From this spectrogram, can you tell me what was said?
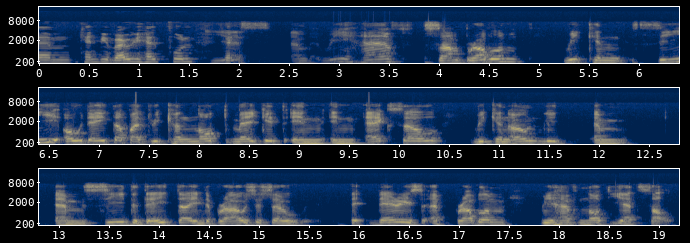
um, can be very helpful. Yes um, we have some problem. We can see OData, but we cannot make it in, in Excel. We can only um, um, see the data in the browser. So th there is a problem we have not yet solved,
